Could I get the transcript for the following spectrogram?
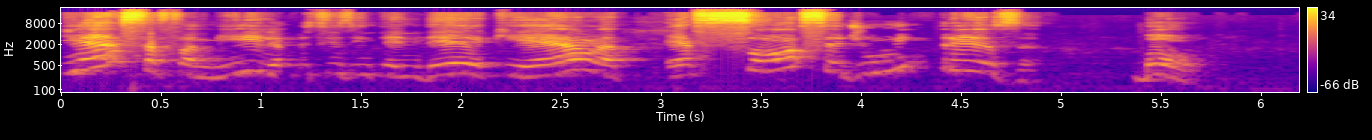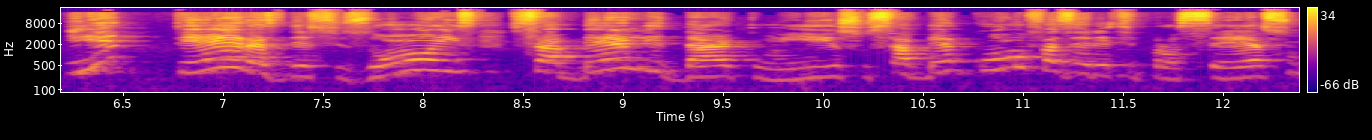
E essa família precisa entender que ela é sócia de uma empresa. Bom, e ter as decisões, saber lidar com isso, saber como fazer esse processo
